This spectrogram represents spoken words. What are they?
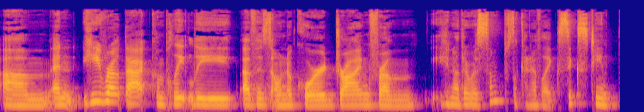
Um, and he wrote that completely of his own accord, drawing from, you know, there was some kind of like 16th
